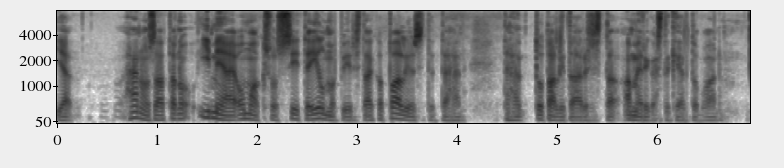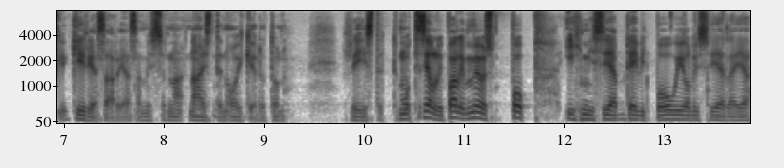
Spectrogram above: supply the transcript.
Ja hän on saattanut imeä ja omaksua siitä ilmapiiristä aika paljon sitten tähän, tähän totalitaarisesta Amerikasta kertovaan kirjasarjansa, missä naisten oikeudet on riistetty. Mutta siellä oli paljon myös pop-ihmisiä, David Bowie oli siellä ja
